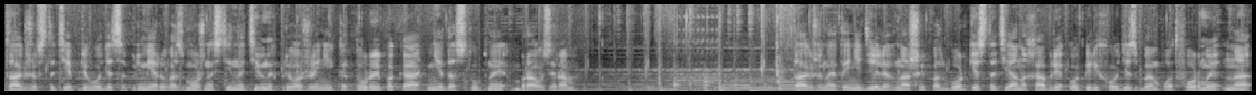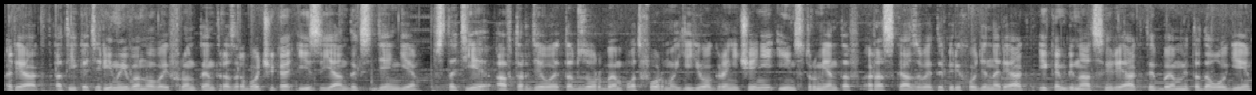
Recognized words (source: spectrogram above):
Также в статье приводятся примеры возможностей нативных приложений, которые пока недоступны браузерам. Также на этой неделе в нашей подборке статья на Хабре о переходе с BEM-платформы на React от Екатерины Ивановой, фронтенд-разработчика из Яндекс Деньги. В статье автор делает обзор BEM-платформы, ее ограничений и инструментов, рассказывает о переходе на React и комбинации React и BEM методологии,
